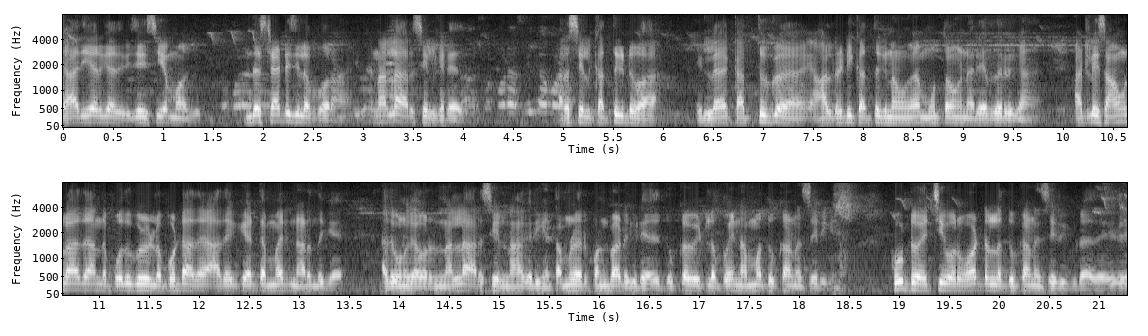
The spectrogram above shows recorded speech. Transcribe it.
ஜாதியாக இருக்காது. விஜய் சிஎம்மாக்கு இந்த ஸ்ட்ராட்டஜியில் போகிறான் இது நல்ல அரசியல் கிடையாது. அரசியல் கற்றுக்கிட்டு வா. இல்லை கற்றுக்க ஆல்ரெடி கற்றுக்கினவங்க மூத்தவங்க நிறைய பேர் இருக்காங்க. அட்லீஸ்ட் அவங்களாவது அந்த பொதுக்குழுவில் போட்டு அதை அதுக்கேற்ற மாதிரி நடந்துக்க. அது உனக்கு ஒரு நல்ல அரசியல் நாகரிகம். தமிழர் பண்பாடு கிடையாது. துக்க வீட்டில் போய் நம்ம துக்கானம் சரிக்கணும். கூட்டு வச்சு ஒரு ஹோட்டலில் துக்கானம் சரிக்கூடாது இது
